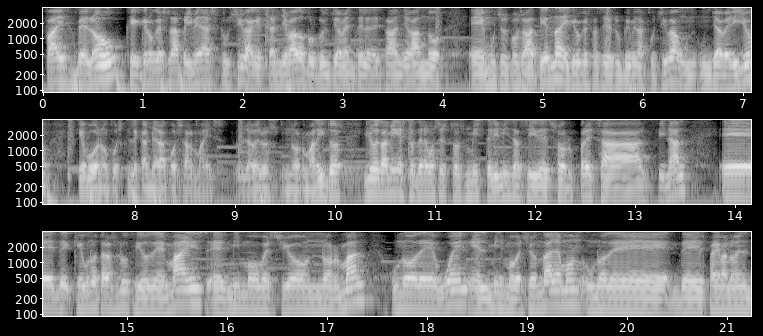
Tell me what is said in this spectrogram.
Five Below, que creo que es la primera exclusiva que se han llevado porque últimamente le estaban llegando eh, muchos posts a la tienda y creo que esta sería su primera exclusiva, un, llaverillo que bueno, pues le cambia la posa al maíz, los llaveros normalitos. Y luego también esto tenemos estos Mystery Mins así de sorpresa al final. Eh, de, que uno translúcido de Miles, el mismo versión normal, uno de Gwen, el mismo versión Diamond, uno de, de Spider-Man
